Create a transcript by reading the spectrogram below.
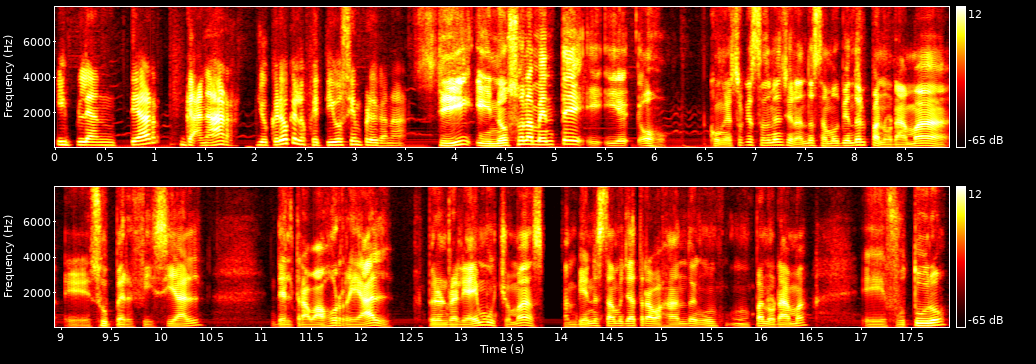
y plantear ganar. Yo creo que el objetivo siempre es ganar. Sí, y no solamente, y, ojo, con esto que estás mencionando, estamos viendo el panorama eh, superficial del trabajo real, pero en realidad hay mucho más. También estamos ya trabajando en un, panorama eh, futuro,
